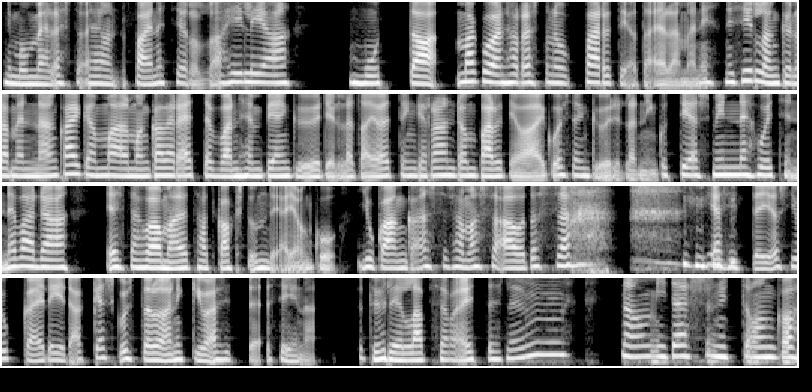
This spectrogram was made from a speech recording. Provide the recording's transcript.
niin mun mielestä on ihan fine, että siellä ollaan hiljaa. Mutta mä kun olen harrastanut partiota elämäni, niin silloin kyllä mennään kaiken maailman kavereiden vanhempien kyydillä tai joidenkin random partioaikuisten kyydillä, niin kuin ties minne, huitsin Nevadaa. Ja sitten huomaat, että oot kaksi tuntia jonkun Jukan kanssa samassa autossa. ja sitten jos Jukka ei liidaa keskustelua, niin kiva sitten siinä tyylin lapsena itse silleen, mm, no mitäs nyt onko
